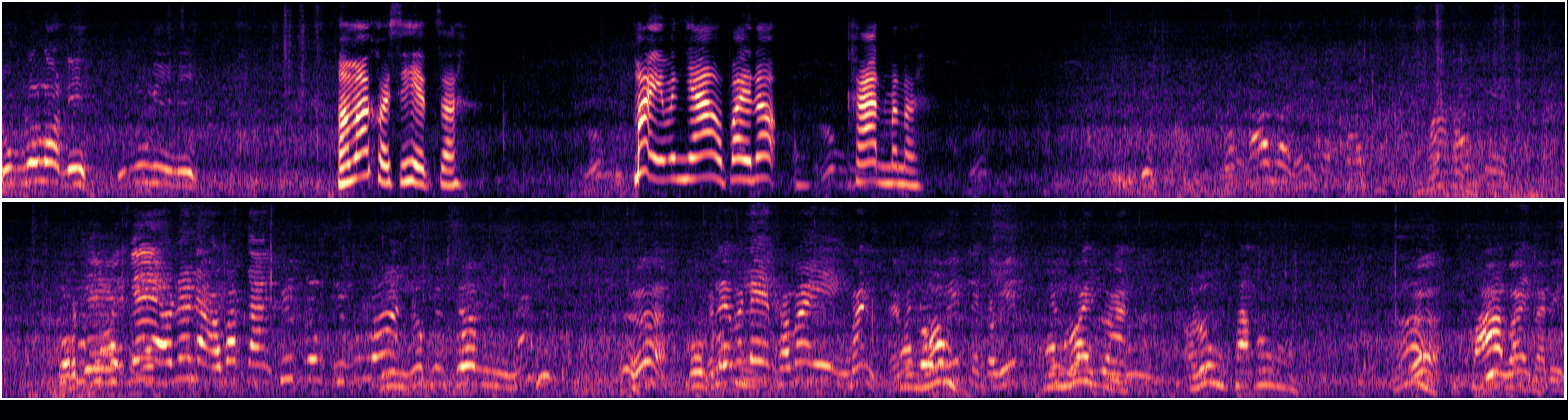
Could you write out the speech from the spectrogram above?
ลุง รอดนี่ลุงลุงนี่นี่มามาคอยสิเห็ดจ้ะไหมมันยาวไปเนาะคาดมันน่ะโอเคแกเอานั่นน่ะเอามากลางคลิปลงคลิปลงนี่ก็เป็นเชิงนี่นะเออมันเล่นมันเล่นเข้ามาเองมันให้มันลงวิทย์แต่กวิทย์ยังไว้อยู่หันเอาลุงพักลุงเออฟ้าไว้บัดนี้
